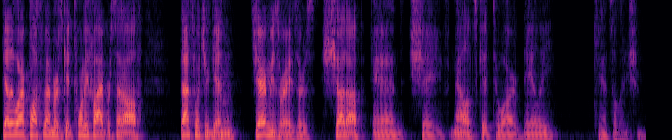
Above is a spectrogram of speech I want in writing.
Daily Wire Plus members get 25% off. That's what you're getting. Jeremy's Razors, shut up and shave. Now let's get to our daily cancellation.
